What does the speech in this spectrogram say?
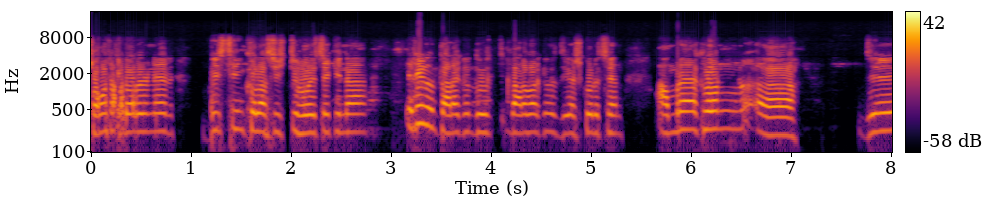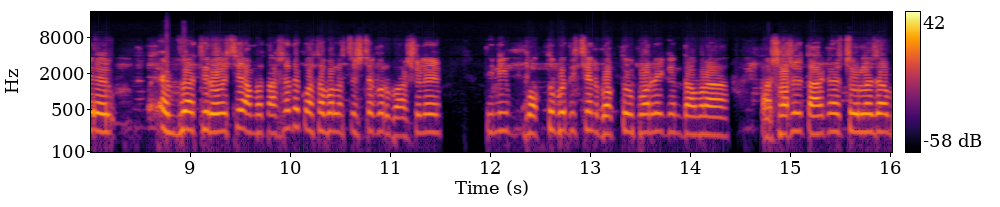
সমস্যা ধরনের বিশৃঙ্খলা সৃষ্টি হয়েছে কিনা? এটা কিন্তু তারা কিন্তু বারবার কিন্তু জিজ্ঞেস করেছেন। আমরা এখন যে প্রার্থী রয়েছে, আমরা তার সাথে কথা বলার চেষ্টা করব। আসলে তিনি বক্তব্য দিচ্ছেন, বক্তব্য পরে কিন্তু আমরা সরাসরি তার কাছে চলে যাব।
